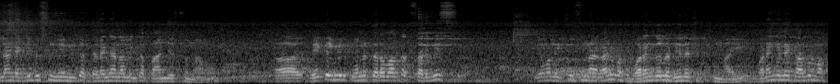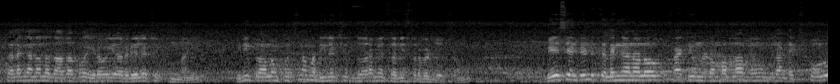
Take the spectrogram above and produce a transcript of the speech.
ఇలాంటి ఎగ్జిబిషన్ మేము ఇంకా తెలంగాణలో ఇంకా ప్లాన్ చేస్తున్నాము. వెహికల్ మీరు కొన్న తర్వాత సర్వీస్ ఏమైనా ఇష్యూస్ ఉన్నా కానీ మాకు వరంగల్లో డీలర్షిప్స్ ఉన్నాయి. వరంగలే కాదు మాకు తెలంగాణలో దాదాపు ఇరవై ఆరు డీలర్షిప్స్ ఉన్నాయి. ఎన్ని ప్రాబ్లమ్స్ వచ్చినా మా డీలర్షిప్ ద్వారా మేము సర్వీస్ ప్రొవైడ్ చేస్తాము. బేస్ ఏంటంటే తెలంగాణలో ఫ్యాక్టరీ ఉండడం వల్ల మేము ఇలాంటి ఎక్స్పోలు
